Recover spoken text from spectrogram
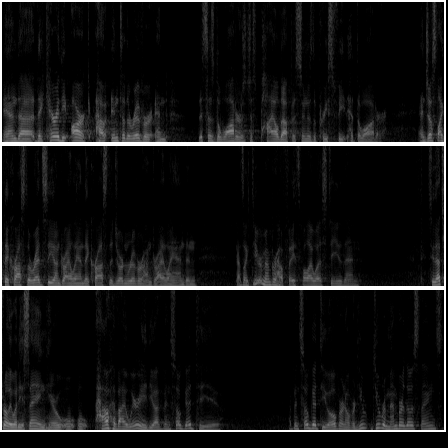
and uh, they carry the ark out into the river, and it says the waters just piled up as soon as the priest's feet hit the water. And just like they crossed the Red Sea on dry land, they crossed the Jordan River on dry land. And God's like, Do you remember how faithful I was to you then? See, that's really what he's saying here. How have I wearied you? I've been so good to you. I've been so good to you over and over. Do you, do you remember those things?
